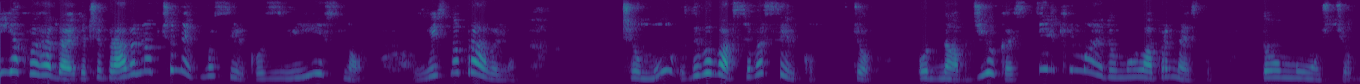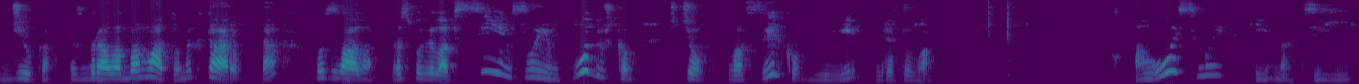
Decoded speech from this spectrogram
І як ви гадаєте, чи правильно вчинив Василько? Звісно, звісно, правильно. Чому здивувався Василько, що одна бджілка стільки меду могла принести? Тому що бджілка збирала багато нектару, та позвала, розповіла всім своїм подружкам, що Василько її врятував. А ось ми і на цій,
